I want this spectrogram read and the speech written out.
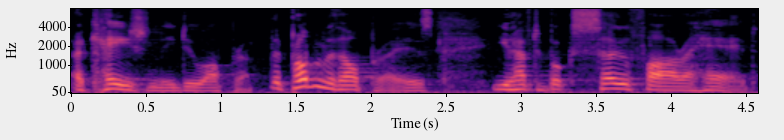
occasionally do opera. The problem with opera is you have to book so far ahead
